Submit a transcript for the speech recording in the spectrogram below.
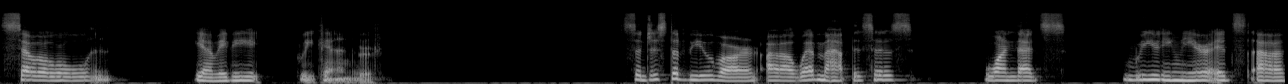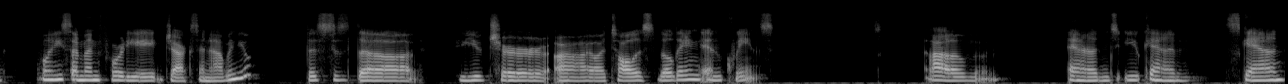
so yeah, maybe we can. So just a view of our uh, web map. This is one that's really near. It's uh, 2748 Jackson Avenue. This is the future uh, tallest building in Queens. Um, and you can scan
